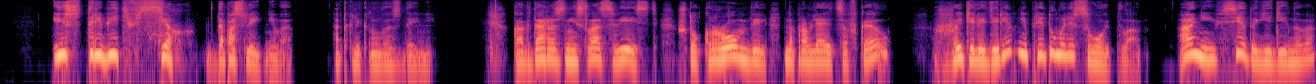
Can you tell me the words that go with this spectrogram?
— Истребить всех до последнего, — откликнулась Дэнни. Когда разнеслась весть, что Кромвель направляется в Кэл, жители деревни придумали свой план. Они все до единого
